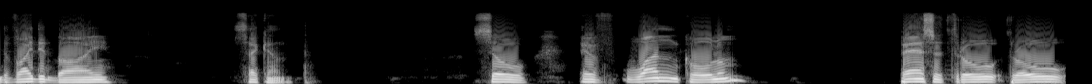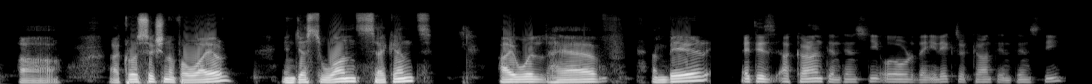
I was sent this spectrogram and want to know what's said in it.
divided by second so if one coulomb it through through uh, a cross section of a wire. In just one second I will have ampere it is a current intensity or the electric current intensity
